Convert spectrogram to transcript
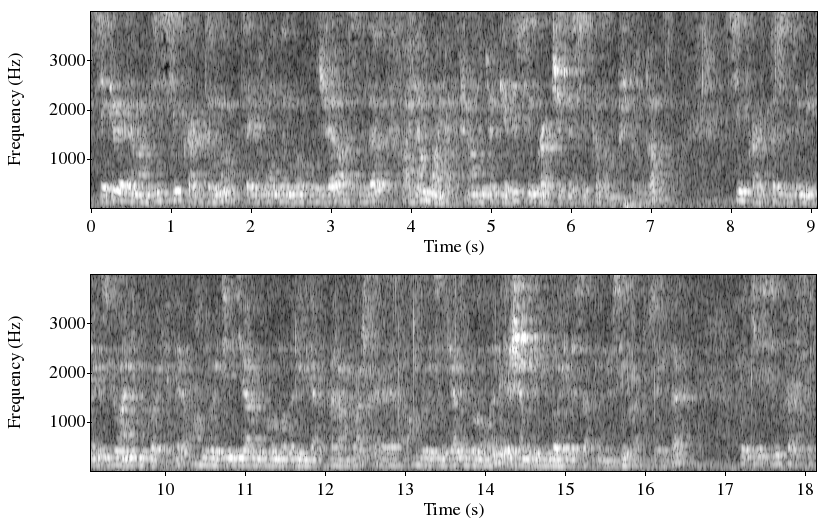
secure elementin sim kartı mı, telefonda mı olacağı aslında hala muallak. Şu anda Türkiye'de sim kart cephesi kazanmış durumda. SIM kartta sizin bilgileriniz güvenli bir bölgede. Android'in diğer uygulamalarıyla beraber e, Android'in diğer uygulamalarının erişemediği bir bölgede saklanıyor SIM kart üzerinde. Peki SIM kartsız,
